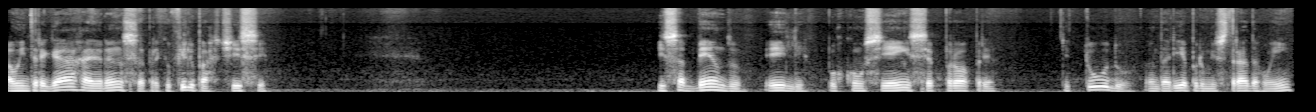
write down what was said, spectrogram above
ao entregar a herança para que o filho partisse, e sabendo ele, por consciência própria, que tudo andaria por uma estrada ruim,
